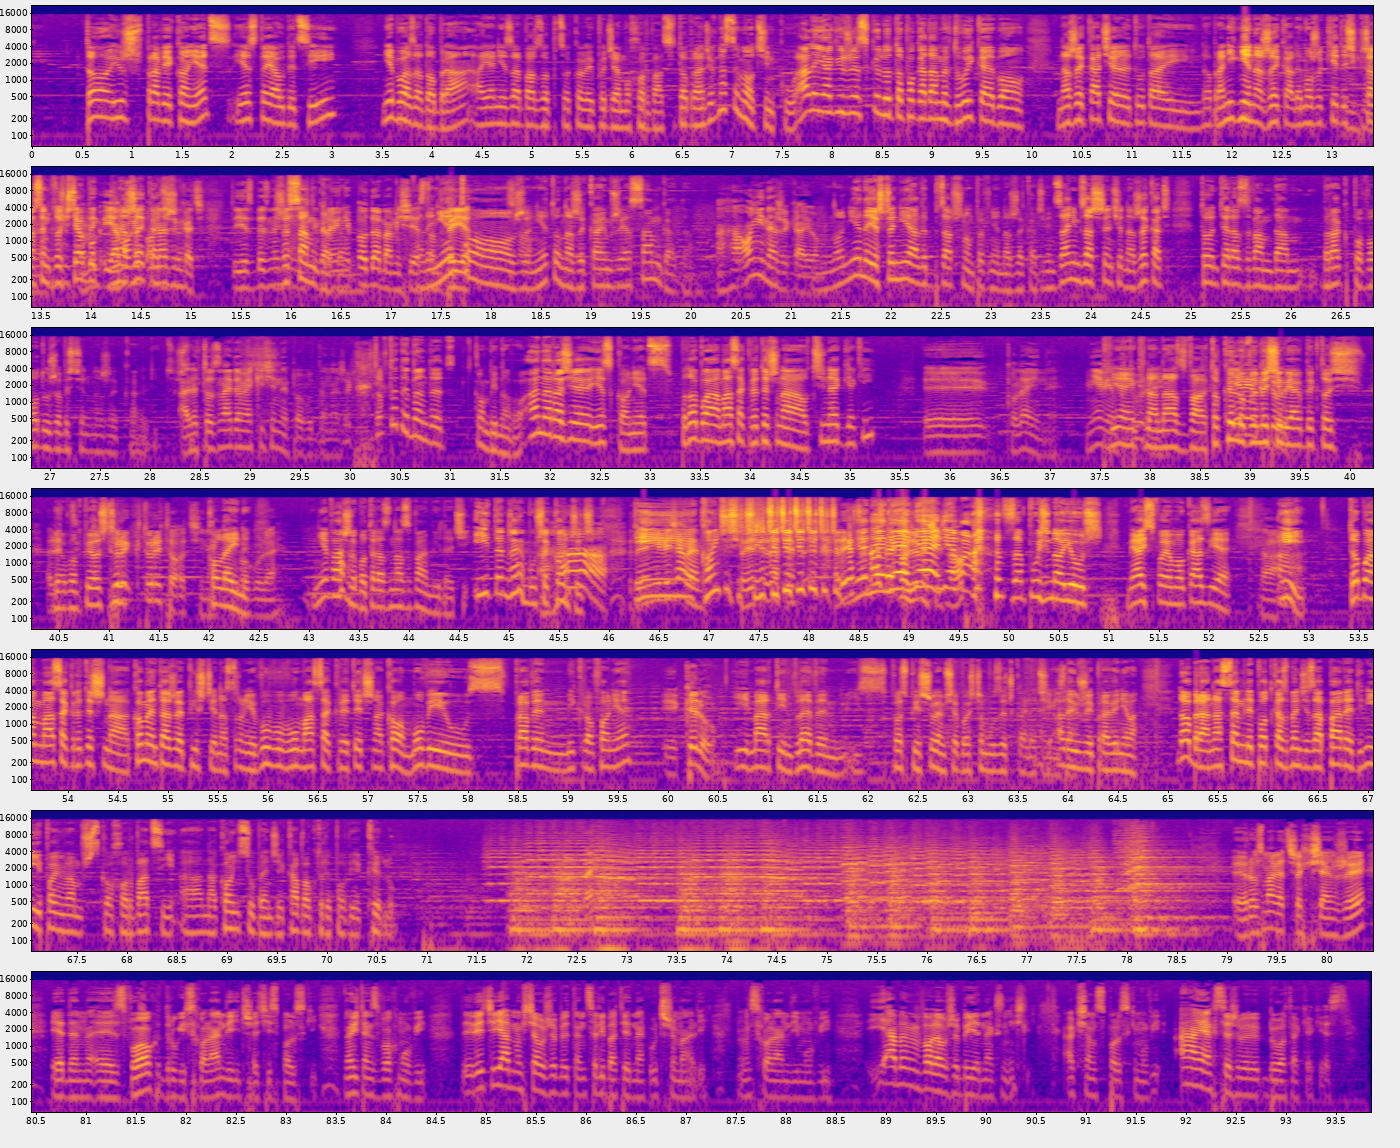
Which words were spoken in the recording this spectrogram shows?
To już prawie koniec jest tej audycji. Nie była za dobra, a ja nie za bardzo cokolwiek powiedziałem o Chorwacji. Dobra, będzie w następnym odcinku. Ale jak już jest Kylu, to pogadamy w dwójkę, bo narzekacie tutaj... Dobra, nikt nie narzeka, ale może kiedyś czasem ktoś chciałby ja mogę, ja narzekać, narzekać. To jest beznadziejnie że sam w kraju. gadam. Nie podoba mi się, ja Ale nie wyje... to, Co? że nie to narzekają, że ja sam gadam. Aha, oni narzekają. No nie, no jeszcze nie, ale zaczną pewnie narzekać, więc zanim zaczniecie narzekać, to teraz wam dam brak powodu, żebyście narzekali. Coś Ale to znajdą jakiś inny powód do narzekania. To wtedy będę kombinował. A na razie jest koniec. To była masa krytyczna. Odcinek jaki? Yy, kolejny. Nie wiem, Piękna który. nazwa. To Kylu Nie wiem, wymyślił, który. jakby ktoś Ale miał wątpliwości. Który, który to odcinek Kolejny. w ogóle? Nieważne, bo teraz nazwami leci. I ten, że muszę Aha, kończyć. to ja nie I wiedziałem. kończy się. Cicho, jeszcze- cicho, cicho. ale ja Nie, nie, nie, nie, nie no. ma. Za późno już. Miałeś swoją okazję. A. I to była Masa Krytyczna. Komentarze piszcie na stronie www.masakrytyczna.com. Mówił z w prawym mikrofonie Kylu. i Martin w lewym i pospieszyłem się, bo jeszcze muzyczka leci, ale już jej prawie nie ma. Dobra, następny podcast będzie za parę dni i powiem wam wszystko o Chorwacji, a na końcu będzie kawał, który powie Kylu. E, Rozmawia trzech księży, jeden e, z Włoch, drugi z Holandii i trzeci z Polski. No i ten z Włoch mówi, wiecie, ja bym chciał, żeby ten celibat jednak utrzymali. Z Holandii mówi, ja bym wolał, żeby jednak znieśli. A ksiądz z Polski mówi, a ja chcę, żeby było tak, jak jest.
